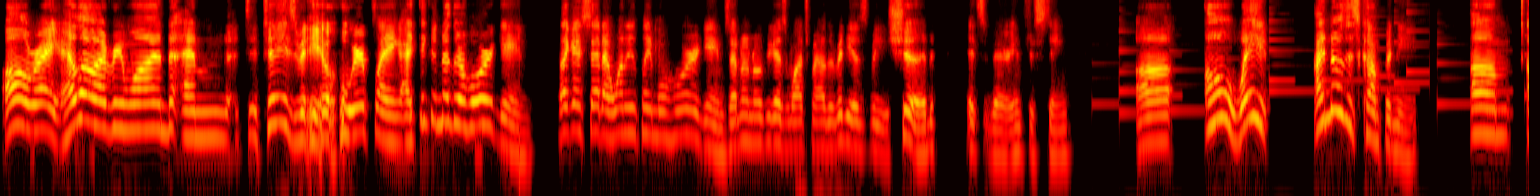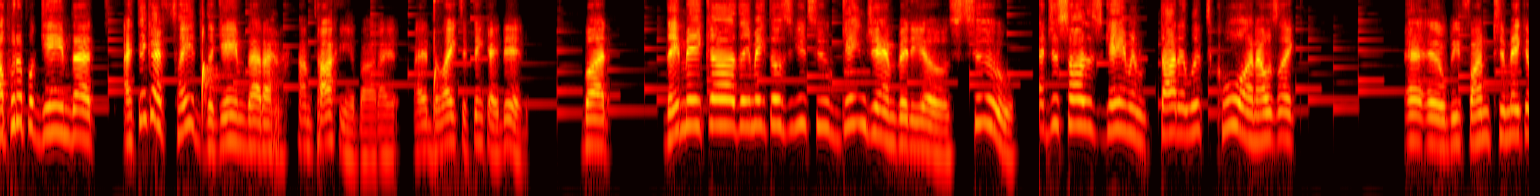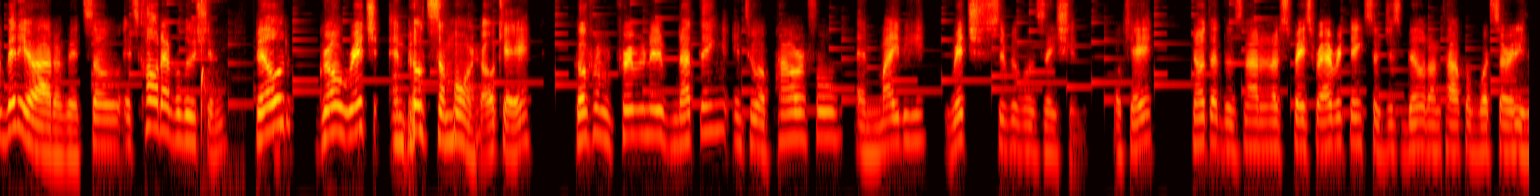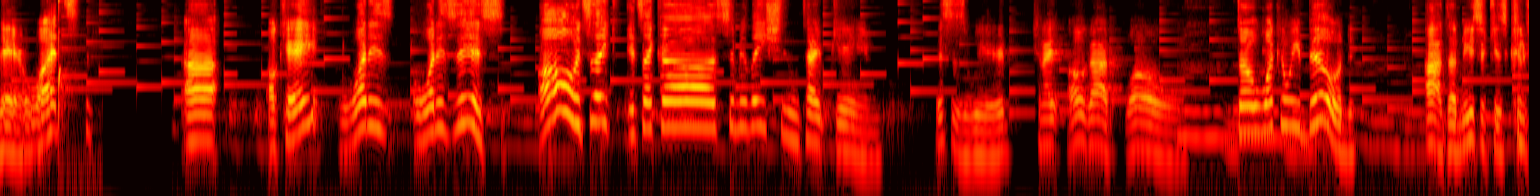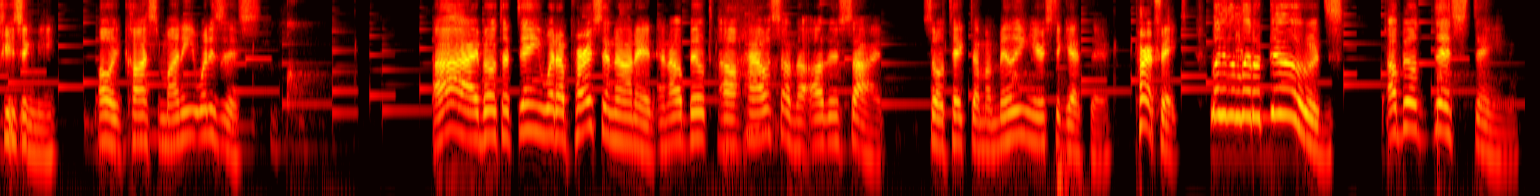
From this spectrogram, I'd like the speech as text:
All right, hello everyone, and today's video we're playing, I think, another horror game. Like I said, I wanted to play more horror games. I don't know if you guys watch my other videos, but you should. It's very interesting. Uh oh, wait, I know this company. Um, I'll put up a game that I think I've played the game that I'm, I'm talking about. I I'd like to think I did, but they make uh they make those YouTube game jam videos too. I just saw this game and thought it looked cool, and I was like, "Eh, it'll be fun to make a video out of it. So it's called Evolution. Build, grow rich, and build some more. Okay. Go from a primitive nothing into a powerful and mighty rich civilization. Okay. Note that there's not enough space for everything, so just build on top of what's already there. What? Uh, okay. What is what is this? Oh, it's like it's like a simulation type game. This is weird. Can I? Oh God! Whoa. So what can we build? Ah, the music is confusing me. Oh, it costs money. What is this? Ah, I built a thing with a person on it, and I'll build a house on the other side. So it'll take them a million years to get there. Perfect. Look at the little dudes. I'll build this thing.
